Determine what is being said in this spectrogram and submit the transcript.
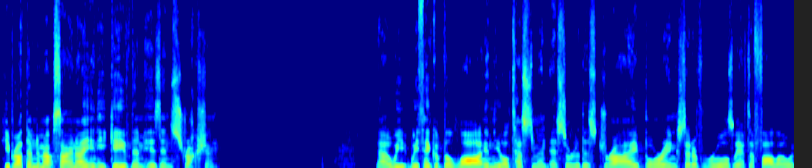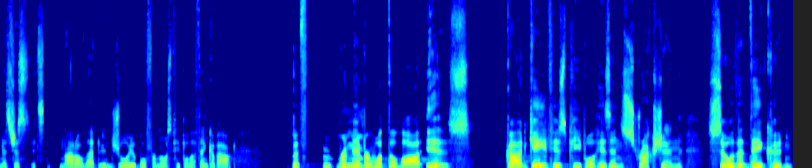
He brought them to Mount Sinai and he gave them his instruction. Uh, we, we think of the law in the Old Testament as sort of this dry, boring set of rules we have to follow, and it's just it's not all that enjoyable for most people to think about. But remember what the law is. God gave his people his instruction so that they could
